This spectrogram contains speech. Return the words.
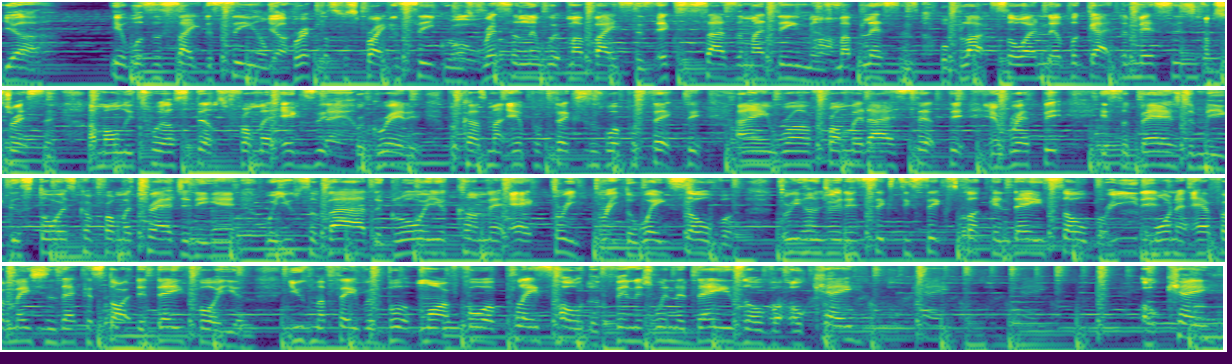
Yeah. It was a sight to see him. Yeah. Breakfast with Sprite and Seagrams. Wrestling with my vices, exercising my demons. Uh. My blessings were blocked, so I never got the message. I'm stressing. I'm only 12 steps from an exit. Damn. Regret it because my imperfections were perfected. I ain't run from it, I accept it and rep it. It's a badge to me. Good stories come from a tragedy. And when you survive, the glory will come in Act 3. Three. The wait's over. 366 fucking days sober. Morning affirmations that can start the day for you. Use my favorite book bookmark for a placeholder. Finish when the day's over, okay? Okay.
